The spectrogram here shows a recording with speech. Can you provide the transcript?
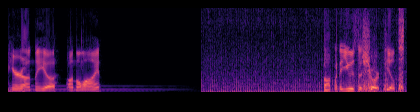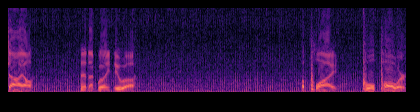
here on the uh, on the line. I'm going to use the short field style, and I'm going to uh, apply full power.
